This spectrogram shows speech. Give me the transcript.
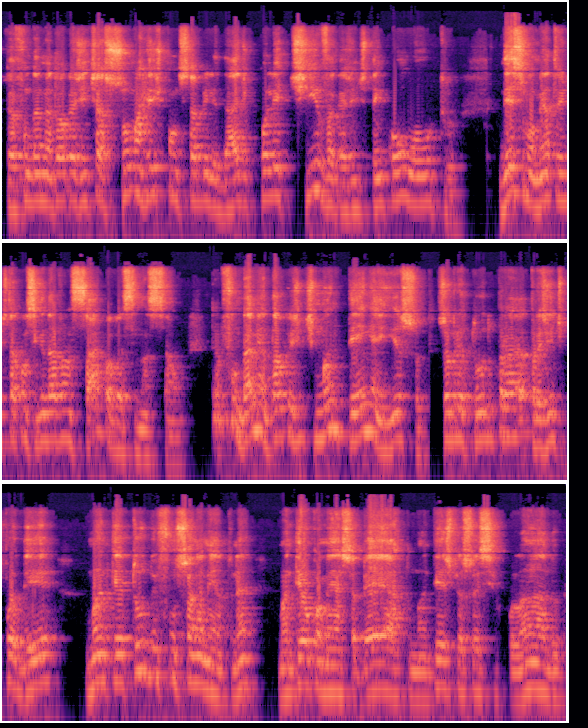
Então é fundamental que a gente assuma a responsabilidade coletiva que a gente tem com o outro. Nesse momento, a gente está conseguindo avançar com a vacinação. Então, é fundamental que a gente mantenha isso, sobretudo para a gente poder manter tudo em funcionamento, né? Manter o comércio aberto, manter as pessoas circulando.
